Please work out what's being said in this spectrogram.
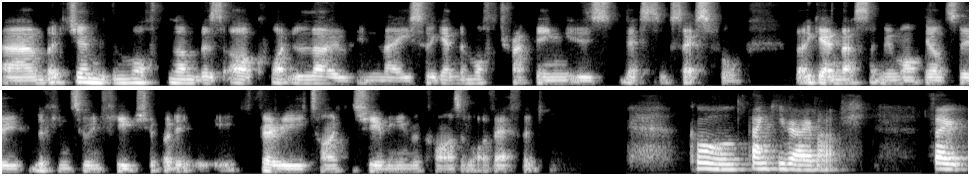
Um, but generally, the moth numbers are quite low in May. So again, the moth trapping is less successful. But again, that's something we might be able to look into in future. But it, it's very time consuming and requires a lot of effort. Cool. Thank you very much. So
